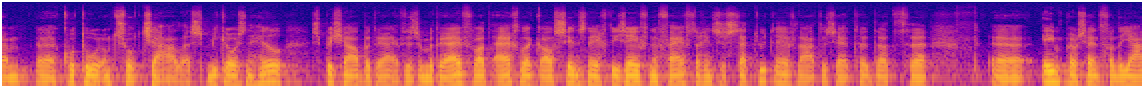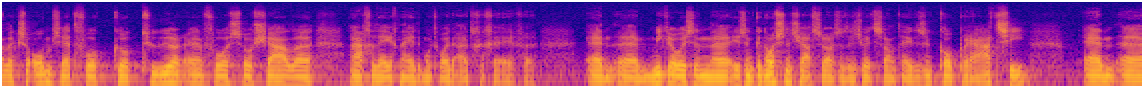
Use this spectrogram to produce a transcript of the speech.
um, uh, Cultuur en Sociales. Micro is een heel speciaal bedrijf. Het is een bedrijf wat eigenlijk al sinds 1957 in zijn statuten heeft laten zetten dat uh, 1% van de jaarlijkse omzet voor cultuur en voor sociale aangelegenheden moet worden uitgegeven. En uh, Micro is een, uh, is een Genossenschaft, zoals het in Zwitserland heet, is een coöperatie. En uh,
